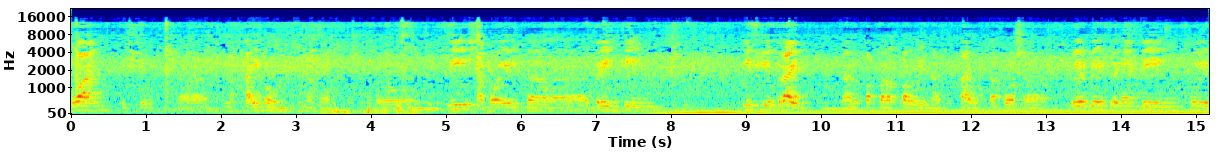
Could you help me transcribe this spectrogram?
one is yung uh, nakainom. Nako. So, please avoid uh, drinking if you drive, lalo pa pa pauwi na tayo. Tapos, uh, we'll be implementing, fully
